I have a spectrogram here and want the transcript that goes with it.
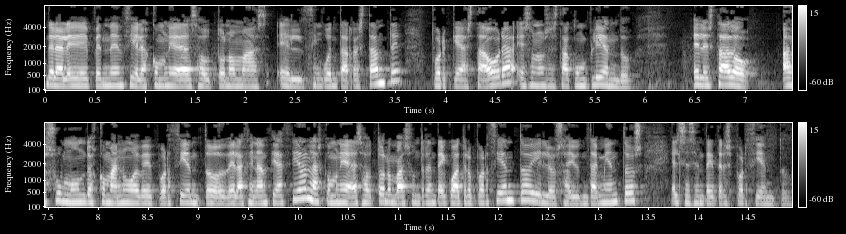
de la ley de dependencia y las comunidades autónomas el 50% restante? Porque hasta ahora eso no se está cumpliendo. El Estado asume un 2,9% de la financiación, las comunidades autónomas un 34% y los ayuntamientos el 63%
